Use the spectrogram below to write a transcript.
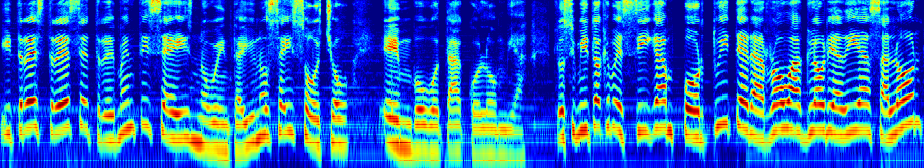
y 313-326-9168 en Bogotá, Colombia. Los invito a que me sigan por Twitter arroba Gloria Díaz Salón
